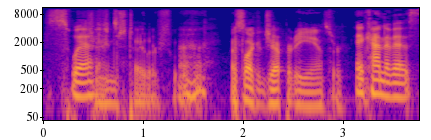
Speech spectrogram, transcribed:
Swift. James Taylor Swift. That's like a Jeopardy answer. It kind of is.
